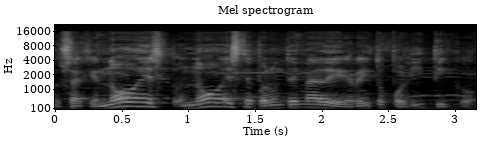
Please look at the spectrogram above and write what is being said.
O sea, que no es no este por un tema de reto político.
